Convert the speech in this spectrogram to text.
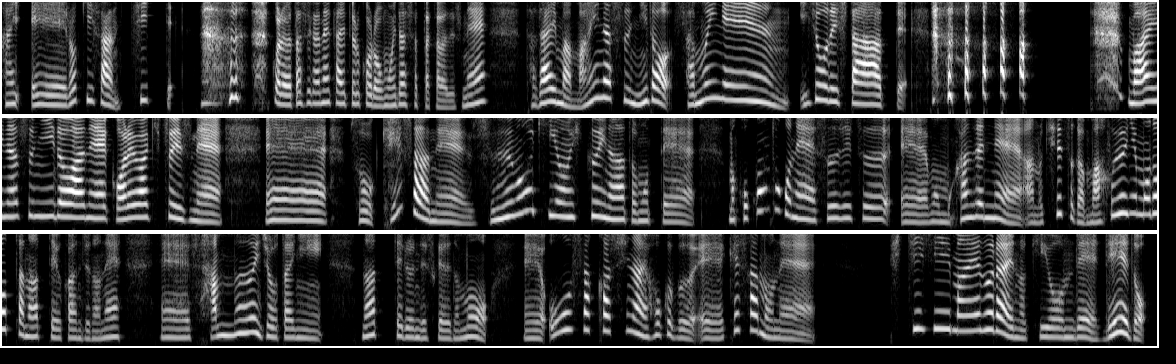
はい、えー、ロッキーさん、ちって。これ私がね、タイトルコール思い出しちゃったからですね。ただいまマイナス2度、寒いねーん。以上でしたーって。マイナス2度はね、これはきついですね。えー、そう、今朝ね、すごい気温低いなと思って、まあ、ここのとこね、数日、えー、もうもう完全にね、あの季節が真冬に戻ったなっていう感じのね、えー、寒い状態になってるんですけれども、えー、大阪市内北部、えー、今朝のね、7時前ぐらいの気温で0度。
